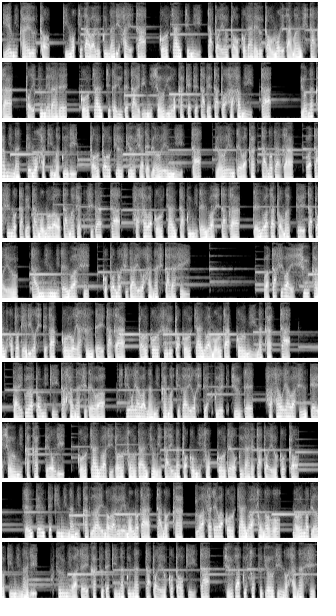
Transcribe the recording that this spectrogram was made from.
家に帰ると、気持ちが悪くなり吐いた。こうちゃん家に行ったと言うと怒られると思い我慢したが、問い詰められ、こうちゃん家で茹でたエビに醤油をかけて食べたと母に言った。夜中になっても吐きまくり、とうとう救急車で病院に行った。病院で分かったのだが、私の食べたものはオタマジャクシだった。母はこうちゃん宅に電話したが、電話が止まっていたという、担任に電話し、ことの次第を話したらしい。私は一週間ほど下痢をして学校を休んでいたが、登校するとこうちゃんはもう学校にいなかった。だいぶ後に聞いた話では、父親は何か間違いをして服役中で、母親は神経症にかかっており、こうちゃんは児童相談所みたいなとこに速攻で送られたということ。先天的に何か具合の悪いものがあったのか、噂ではこうちゃんはその後、脳の病気になり、普通には生活できなくなったということを聞いた、中学卒業時の話。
